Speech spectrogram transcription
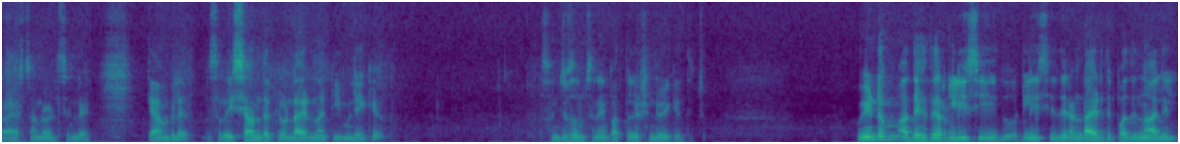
രാജസ്ഥാൻ റോയൽസിന്റെ ക്യാമ്പിൽ ശ്രീശാന്ത് ഒക്കെ ഉണ്ടായിരുന്ന ടീമിലേക്ക് സഞ്ജു സാംസനെ പത്ത് ലക്ഷം രൂപയ്ക്ക് എത്തിച്ചു. വീണ്ടും അദ്ദേഹത്തെ റിലീസ് ചെയ്തു. റിലീസ് ചെയ്ത് രണ്ടായിരത്തി പതിനാലിൽ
